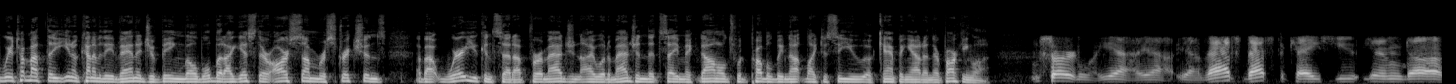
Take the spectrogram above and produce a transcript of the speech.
we're talking about the, you know, kind of the advantage of being mobile, but I guess there are some restrictions about where you can set up. For imagine, I would imagine that say McDonald's would probably not like to see you uh, camping out in their parking lot. Certainly, yeah, yeah, yeah. That's that's the case. You and uh,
